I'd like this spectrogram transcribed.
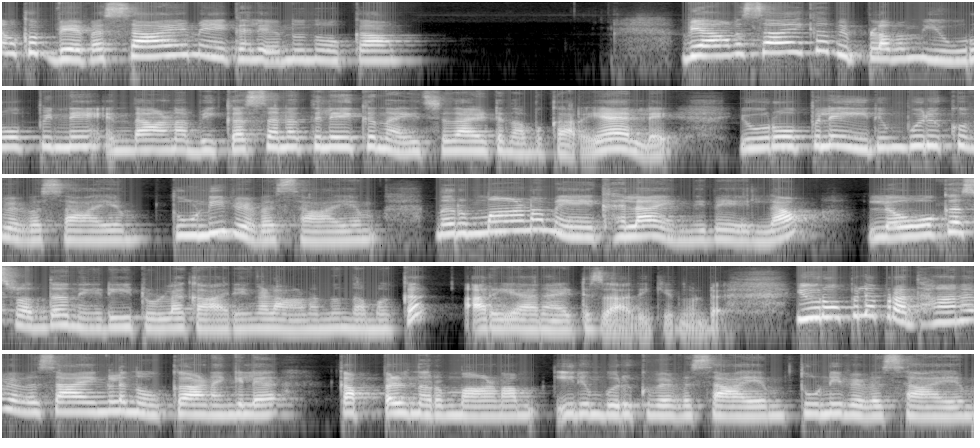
നമുക്ക് വ്യവസായ മേഖലയൊന്ന് നോക്കാം. വ്യാവസായിക വിപ്ലവം യൂറോപ്പിനെ എന്താണ് വികസനത്തിലേക്ക് നയിച്ചതായിട്ട് നമുക്കറിയാമല്ലേ യൂറോപ്പിലെ ഇരുമ്പുരുക്ക് വ്യവസായം തുണി വ്യവസായം നിർമ്മാണ മേഖല എന്നിവയെല്ലാം ലോക ശ്രദ്ധ നേടിയിട്ടുള്ള കാര്യങ്ങളാണെന്ന് നമുക്ക് അറിയാനായിട്ട് സാധിക്കുന്നുണ്ട്. യൂറോപ്പിലെ പ്രധാന വ്യവസായങ്ങൾ നോക്കുകയാണെങ്കിൽ കപ്പൽ നിർമ്മാണം ഇരുമ്പുരുക്ക് വ്യവസായം തുണി വ്യവസായം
